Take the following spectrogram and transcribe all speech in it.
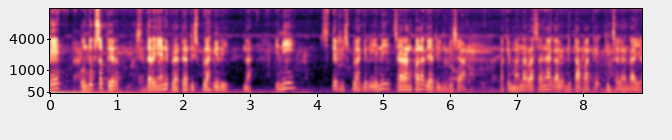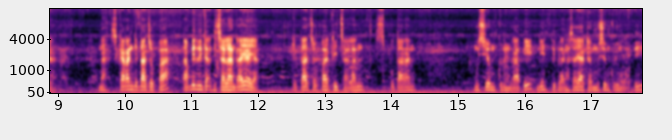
Oke, untuk setir, setirnya ini berada di sebelah kiri. Nah, ini setir di sebelah kiri ini jarang banget ya di Indonesia. Bagaimana rasanya kalau kita pakai di jalan raya? Nah, sekarang kita coba, tapi tidak di jalan raya ya. Kita coba di jalan seputaran Museum Gunung Merapi. Ini di belakang saya ada Museum Gunung Merapi.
